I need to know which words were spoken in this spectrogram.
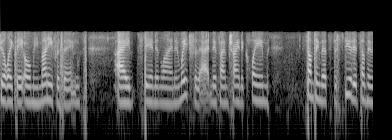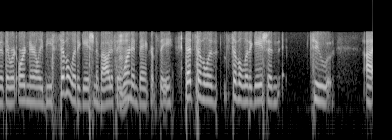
feel like they owe me money for things i stand in line and wait for that. And if i'm trying to claim something that's disputed something that there would ordinarily be civil litigation about if they mm-hmm. weren't in bankruptcy that civil civil litigation to uh,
